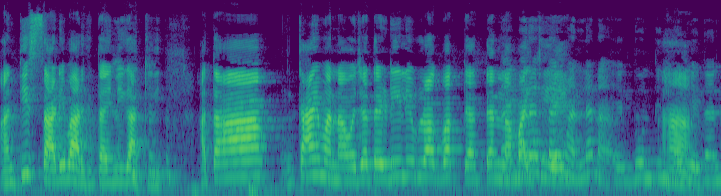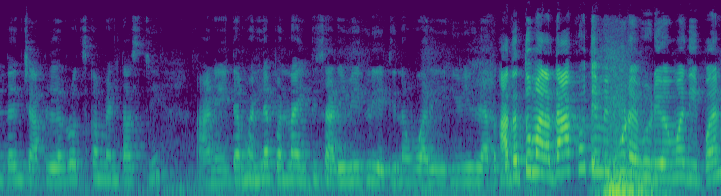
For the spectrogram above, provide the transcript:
आणि तीच साडी भारतीताईने घातली. आता काय म्हणावं? ज्या त्या डेली ब्लॉग बघतात त्यांना माहिती आहे. म्हणल्या ना एक दोन तीन हा. ताई आहेत आणि त्यांची आपल्याला रोज कमेंट असती. आणि त्या म्हणल्या पण नाही ती साडी वेगळी आहे ती नऊवारी ही वेगळी आता आता तुम्हाला दाखवते मी पुढे व्हिडिओमध्ये पण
